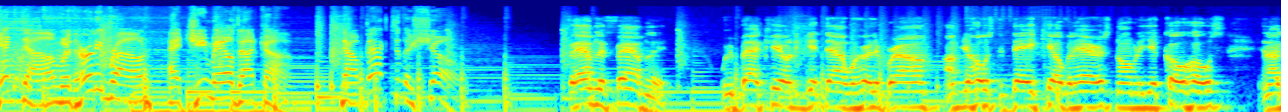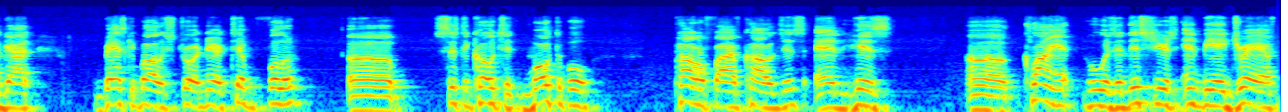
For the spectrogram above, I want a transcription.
Get Down with Hurley Brown at gmail.com. Now back to the show. Family, family. We're back here on the Get Down with Hurley Brown. I'm your host today, Kelvin Harris, normally your co host. And I got basketball extraordinaire Tim Fuller, uh, assistant coach at multiple Power Five colleges, and his uh, client, who was in this year's NBA draft,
